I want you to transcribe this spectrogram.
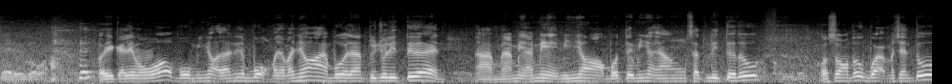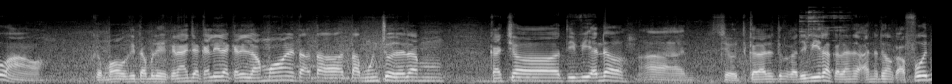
kira bawa. Pagi kali bawa Bawa minyak dalam ni Bawa banyak-banyak kan Bawa dalam 7 liter kan ha, Ambil ambil minyak Botol minyak yang 1 liter tu Kosong tu Buat macam tu ha, ke kita boleh Kena ajak kali lah Kali lama ni tak, tak, tak muncul dalam Kaca TV anda ha, so, Kalau anda tengok kat TV lah Kalau anda, anda tengok kat phone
